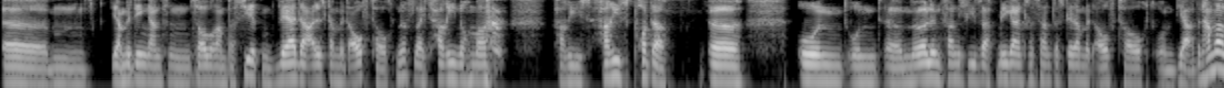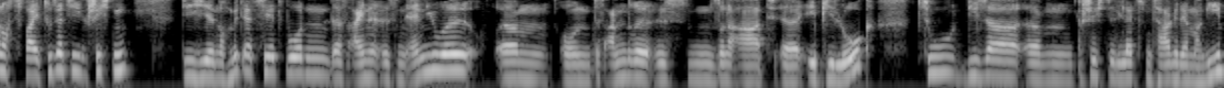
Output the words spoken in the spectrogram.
ähm, ja, mit den ganzen Zauberern passiert und wer da alles damit auftaucht, ne? Vielleicht Harry nochmal, Harrys, Harrys Potter. Äh, und und äh, Merlin fand ich, wie gesagt, mega interessant, dass der damit auftaucht. Und ja, dann haben wir noch zwei zusätzliche Geschichten die hier noch miterzählt wurden. Das eine ist ein Annual ähm, und das andere ist so eine Art äh, Epilog zu dieser ähm, Geschichte Die letzten Tage der Magie.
